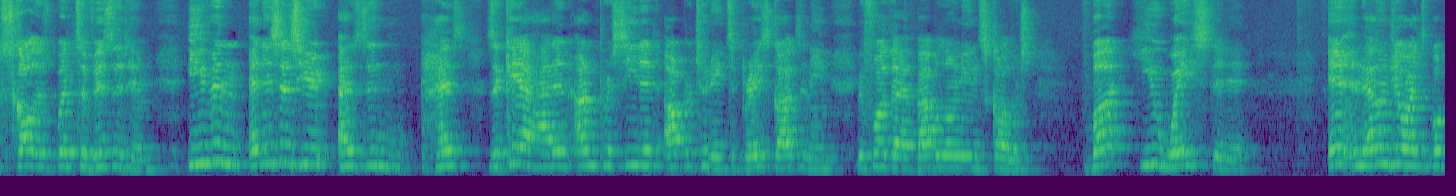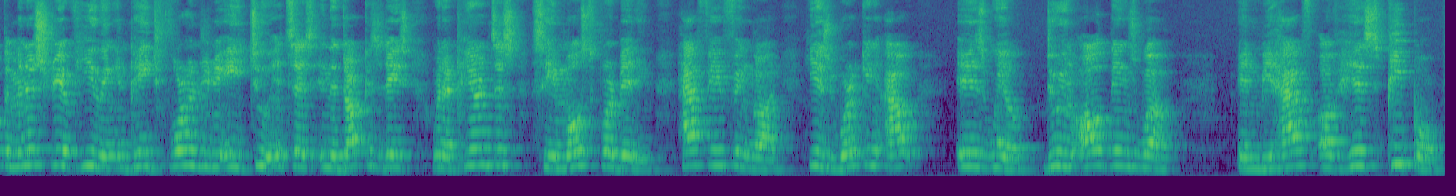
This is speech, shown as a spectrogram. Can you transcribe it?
scholars went to visit him. Even, and it says here, as in, has Zacchaeus had an unprecedented opportunity to praise God's name before the Babylonian scholars, but he wasted it. In, in Ellen G. White's book, The Ministry of Healing, in page 482, it says, In the darkest days, when appearances seem most forbidding, have faith in God. He is working out his will, doing all things well, in behalf of his people.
